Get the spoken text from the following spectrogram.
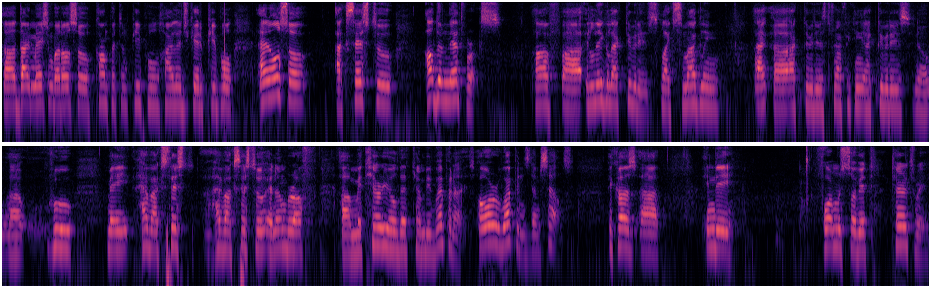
uh, dimension, but also competent people, highly educated people, and also access to other networks of uh, illegal activities like smuggling uh, activities, trafficking activities. You know, uh, who may have access have access to a number of uh, material that can be weaponized or weapons themselves, because uh, in the former Soviet territory,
